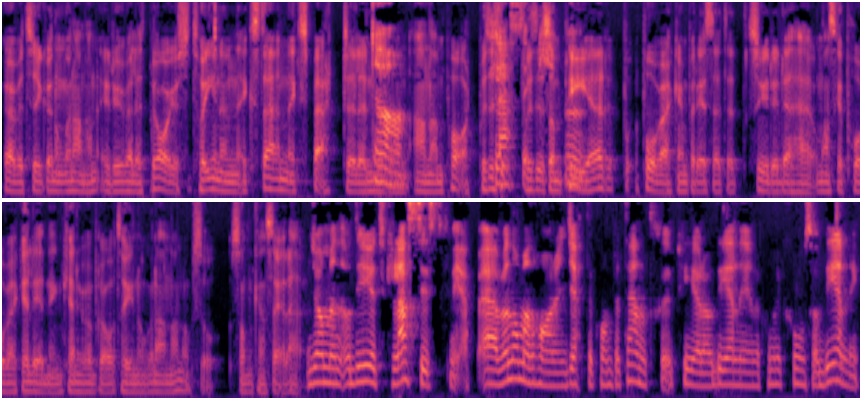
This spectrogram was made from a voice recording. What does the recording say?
övertyga någon annan är det ju väldigt bra just att ta in en extern expert eller någon ja. annan part. Precis, precis som PR mm. påverkar på det sättet så är det det här om man ska påverka ledning kan det vara bra att ta in någon annan också som kan säga det här. Ja, men och det är ju ett klassiskt knep. Även om man har en jättekompetent PR-avdelning eller kommunikationsavdelning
